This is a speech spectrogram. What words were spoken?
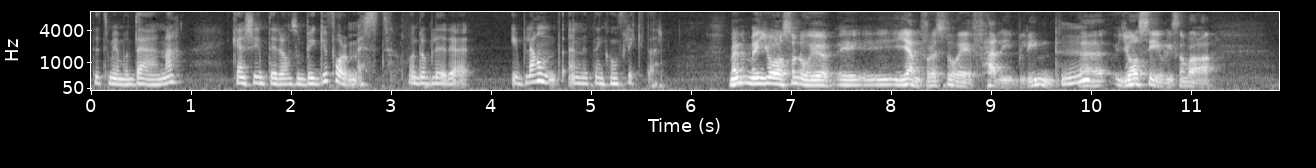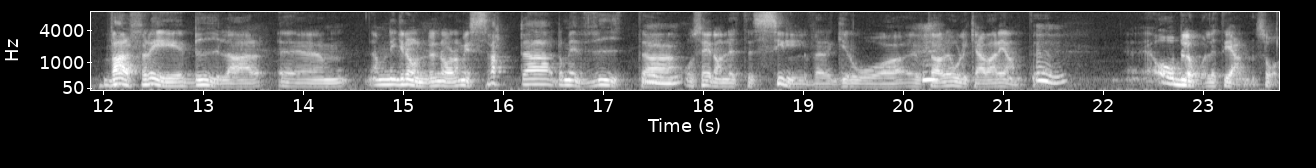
lite mer moderna, kanske inte är de som bygger form mest. Och då blir det ibland en liten konflikt där. Men, men jag som då är, i jämförelse då är färgblind. Mm. Eh, jag ser ju liksom bara varför är bilar ehm, ja, men i grunden då, de är svarta, de är vita Mm. och så är de lite silvergrå utav olika varianter. Mm. Och blå lite grann så.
